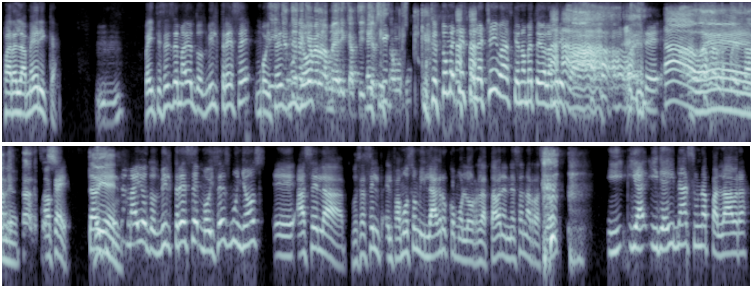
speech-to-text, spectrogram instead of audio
para el América. 26 de mayo del 2013, Moisés ¿Y qué tiene que ver la América, teacher? Si estamos... tú metiste las chivas, que no meto yo la América. este... ah, bueno. Pues. Ok. Está bien. de mayo del 2013, Moisés Muñoz eh, hace, la, pues hace el, famoso milagro, como lo relataban en esa narración, y, y, y de ahí nace una palabra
